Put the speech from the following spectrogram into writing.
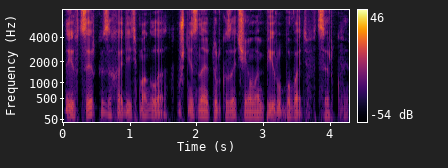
да и в церковь заходить могла. Уж не знаю только зачем вампиру бывать в церкви.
